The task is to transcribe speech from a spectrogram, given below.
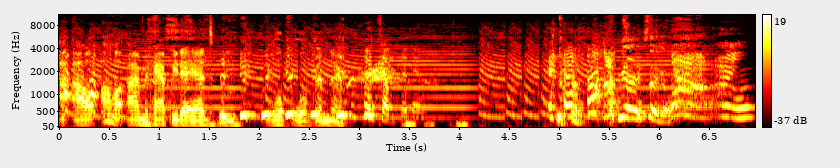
I'll, I'll, I'm happy to add some whoop whoop in there. Put something in. yeah, exactly. Wow.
